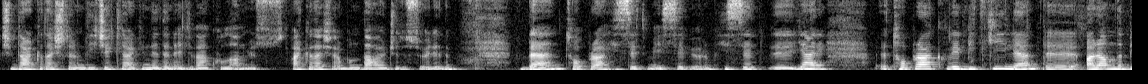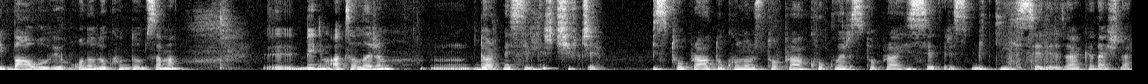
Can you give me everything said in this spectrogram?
Şimdi arkadaşlarım diyecekler ki neden eldiven kullanmıyorsunuz? Arkadaşlar bunu daha önce de söyledim. Ben toprağı hissetmeyi seviyorum. Hisset e, yani e, toprak ve bitkiyle e, aramda bir bağ oluyor ona dokunduğum zaman. E, benim atalarım m, dört nesildir çiftçi. Biz toprağa dokunuruz, toprağı koklarız, toprağı hissederiz, bitkiyi hissederiz arkadaşlar.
